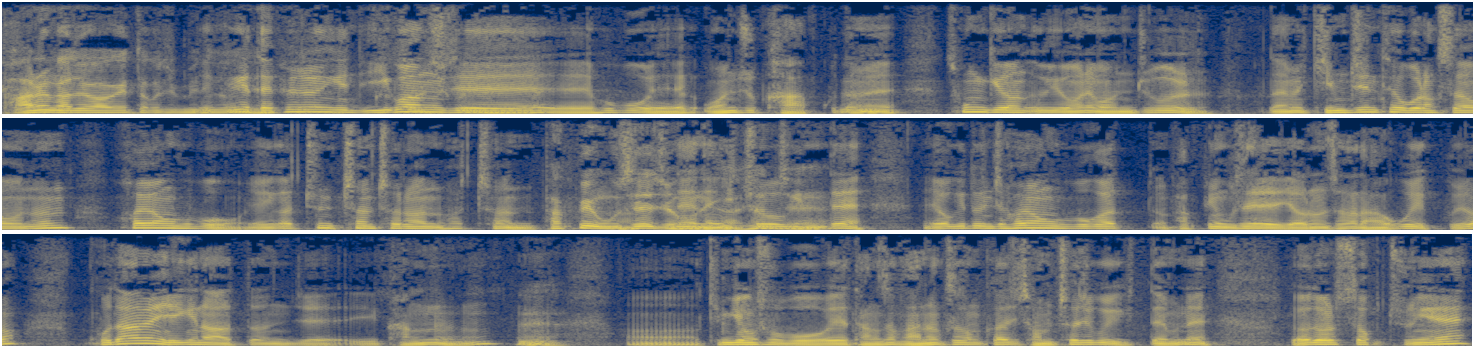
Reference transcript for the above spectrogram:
반을 가져가겠다고 지금 그게 대표적인 게 이광재 후보의 원주갑, 그다음에 네. 송기현 의원의 원줄, 그다음에 김진태 후보랑 싸우는 허영 후보. 여기가 춘천, 철원, 화천. 박빙 우세죠, 네네 거기가 이쪽인데 여기도 이제 허영 후보가 박빙 우세 여론사가 나오고 있고요. 그다음에 얘기 나왔던 이제 이 강릉 네. 어, 김경수 후보의 당선 가능성까지 점쳐지고 있기 때문에 여덟 석 중에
